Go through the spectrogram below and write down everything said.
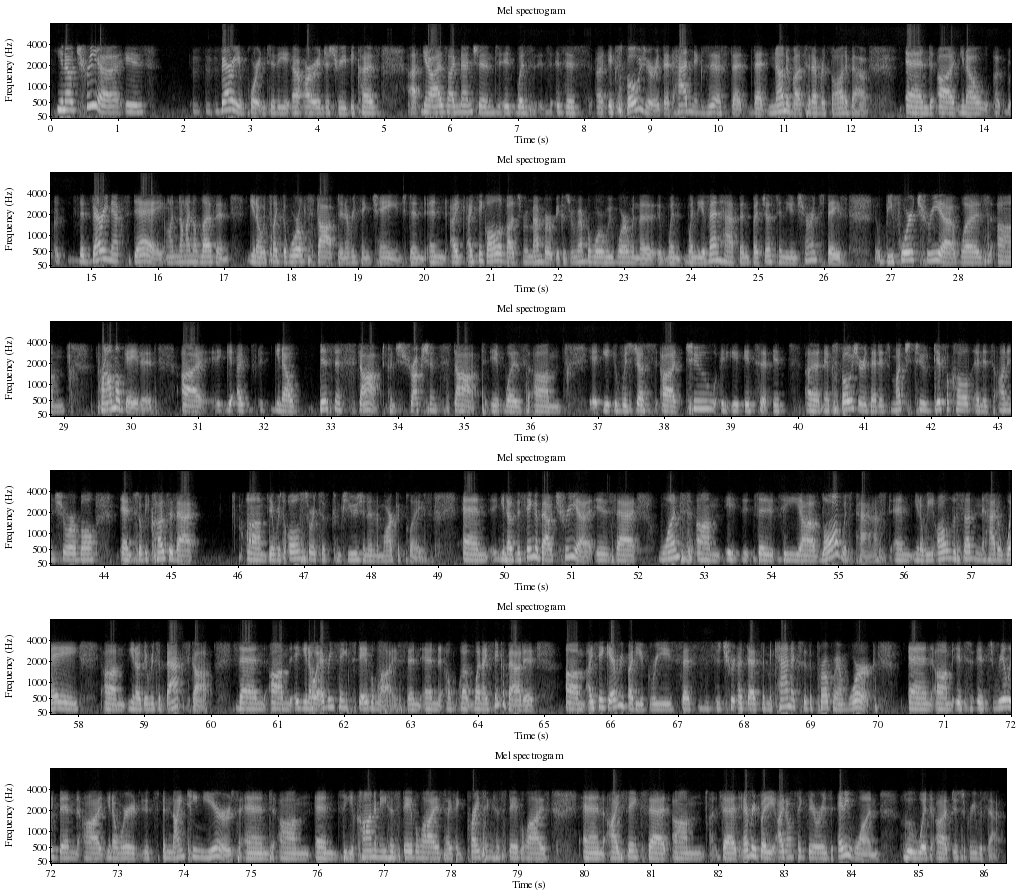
You know, TRIA is very important to the uh, our industry because, uh, you know, as I mentioned, it was this uh, exposure that hadn't existed that that none of us had ever thought about. And, uh, you know, uh, the very next day on 9 11, you know, it's like the world stopped and everything changed. And, and I, I think all of us remember, because remember where we were when the, when, when the event happened, but just in the insurance space, before TRIA was um, promulgated, uh, you know, business stopped, construction stopped. It was um, it, it was just uh, too. It, it's a, it's an exposure that is much too difficult and it's uninsurable, and so because of that. Um, there was all sorts of confusion in the marketplace. And you know the thing about TRIA is that once um, it, the the uh, law was passed, and you know we all of a sudden had a way, um, you know there was a backstop. Then um, you know everything stabilized, and and uh, when I think about it, um, I think everybody agrees that the tr- that the mechanics of the program work and um, it's it's really been uh, you know where it's been 19 years and um, and the economy has stabilized. I think pricing has stabilized, and I think that um, that everybody. I don't think there is anyone who would uh, disagree with that.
